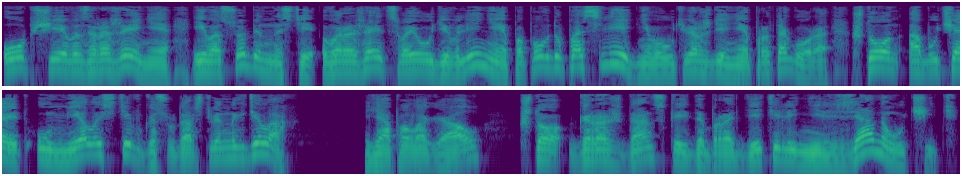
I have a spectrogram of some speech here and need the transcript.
общее возражение и в особенности выражает свое удивление по поводу последнего утверждения Протагора, что он обучает умелости в государственных делах. Я полагал, что гражданской добродетели нельзя научить.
